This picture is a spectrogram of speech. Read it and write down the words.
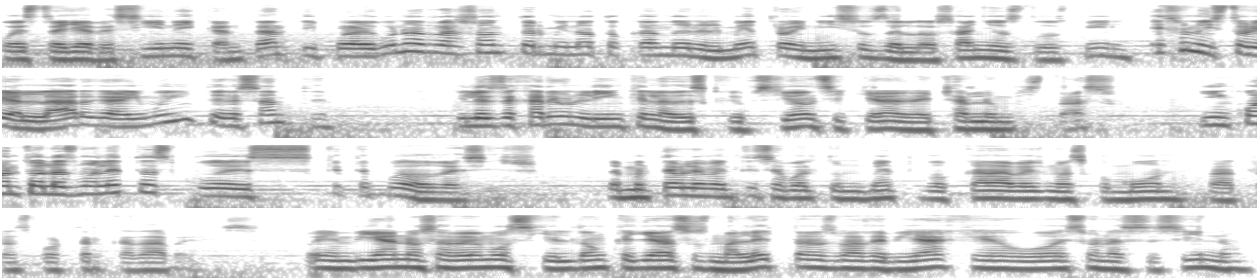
Fue estrella de cine y cantante y por alguna razón terminó tocando en el metro a inicios de los años 2000. Es una historia larga y muy interesante, y les dejaré un link en la descripción si quieren echarle un vistazo. Y en cuanto a las maletas, pues, ¿qué te puedo decir? Lamentablemente se ha vuelto un método cada vez más común para transportar cadáveres. Hoy en día no sabemos si el don que lleva sus maletas va de viaje o es un asesino.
